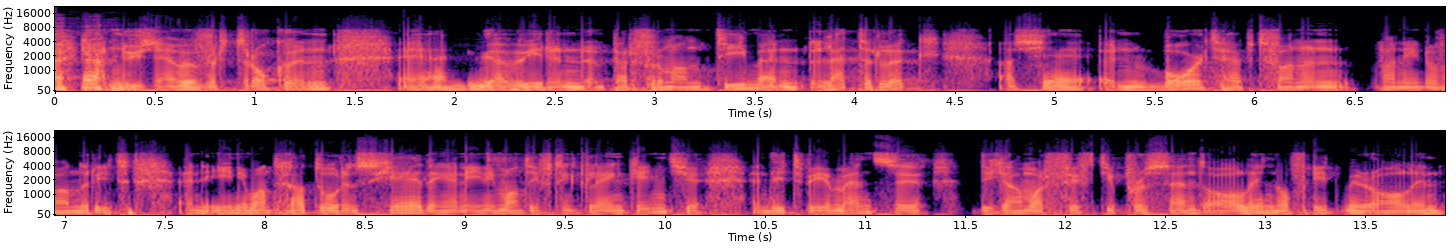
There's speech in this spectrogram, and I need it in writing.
ja, nu zijn we vertrokken hè, en nu hebben we hier een, een performant team. En letterlijk, als jij een board hebt van een, van een of ander iets en één iemand gaat door een scheiding en één iemand heeft een klein kindje en die twee mensen die gaan maar 50% all in of niet meer all in,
